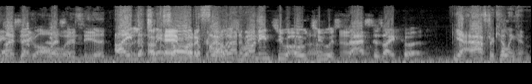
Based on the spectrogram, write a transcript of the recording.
Listen, Did you all listen. see it? I literally Okay, I'm saw the for full I was animation. running to O2 Oh, as no. fast as I could. Yeah, after killing him.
